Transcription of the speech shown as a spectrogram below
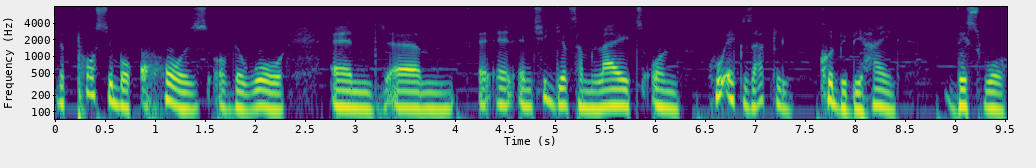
the possible cause of the war, and, um, and, and she gave some light on who exactly could be behind this war.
